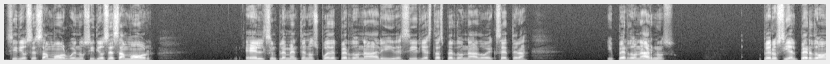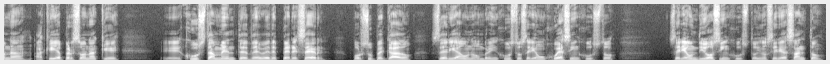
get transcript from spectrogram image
si Dios es amor. Bueno, si Dios es amor, Él simplemente nos puede perdonar y decir ya estás perdonado, etcétera, y perdonarnos. Pero si Él perdona a aquella persona que eh, justamente debe de perecer por su pecado, sería un hombre injusto, sería un juez injusto, sería un Dios injusto y no sería santo.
